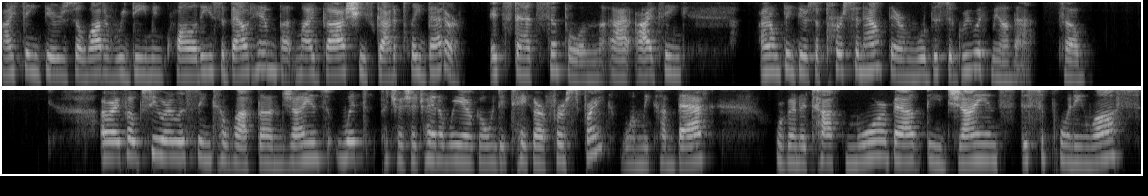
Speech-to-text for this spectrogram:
I think there's a lot of redeeming qualities about him, but my gosh, he's got to play better. It's that simple. And I, I think, I don't think there's a person out there who will disagree with me on that. So, all right, folks, you are listening to Locked On Giants with Patricia Traina. We are going to take our first break. When we come back, we're going to talk more about the Giants' disappointing loss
